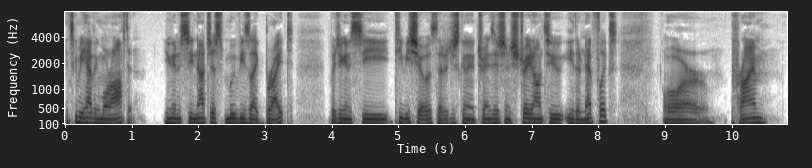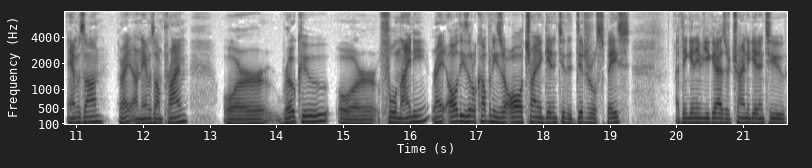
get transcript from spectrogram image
it's gonna be having more often. You're gonna see not just movies like Bright, but you're gonna see TV shows that are just gonna transition straight onto either Netflix or Prime, Amazon, right, on Amazon Prime or Roku or Full 90, right? All these little companies are all trying to get into the digital space. I think any of you guys are trying to get into,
